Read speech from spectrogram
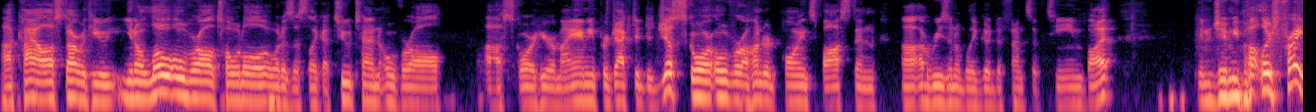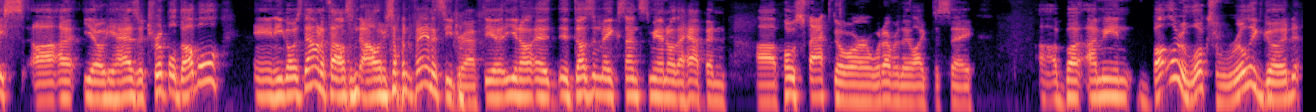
Uh, Kyle, I'll start with you. You know, low overall total. What is this? Like a two ten overall uh, score here. Miami projected to just score over 100 points. Boston, uh, a reasonably good defensive team, but you know Jimmy Butler's price. Uh, uh you know he has a triple double and he goes down a thousand dollars on fantasy draft. You, you know it, it, doesn't make sense to me. I know that happened uh, post facto or whatever they like to say. Uh, but I mean, Butler looks really good.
